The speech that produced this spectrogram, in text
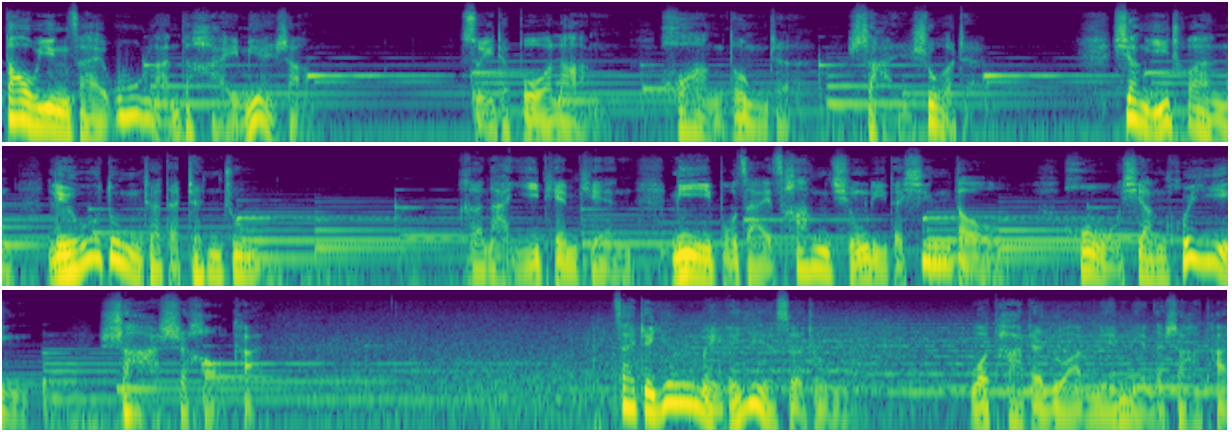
倒映在乌蓝的海面上，随着波浪晃动着，闪烁着。像一串流动着的珍珠，和那一片片密布在苍穹里的星斗互相辉映，煞是好看。在这优美的夜色中，我踏着软绵绵的沙滩，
